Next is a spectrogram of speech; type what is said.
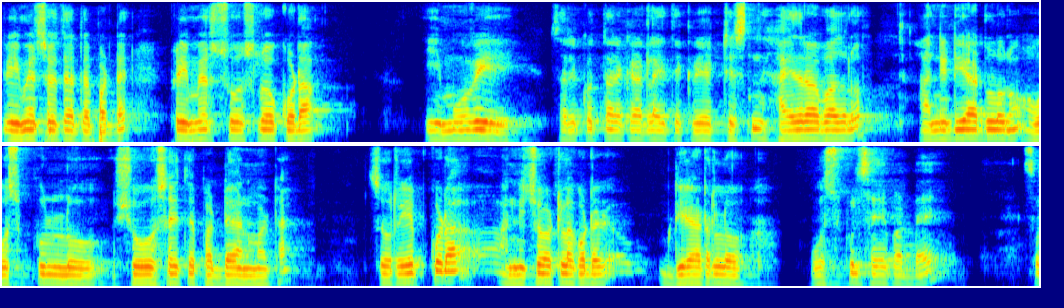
ప్రీమియర్ షో అయితే పడ్డాయి ప్రీమియర్ షోస్లో కూడా ఈ మూవీ సరికొత్త రికార్డులు అయితే క్రియేట్ చేసింది. హైదరాబాద్లో అన్ని థియేటర్లోనూ హౌస్ఫుల్ షోస్ అయితే పడ్డాయి అనమాట సో రేపు కూడా అన్ని చోట్ల కూడా థియేటర్లో హౌస్ఫుల్స్ అయి పడ్డాయి. సో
